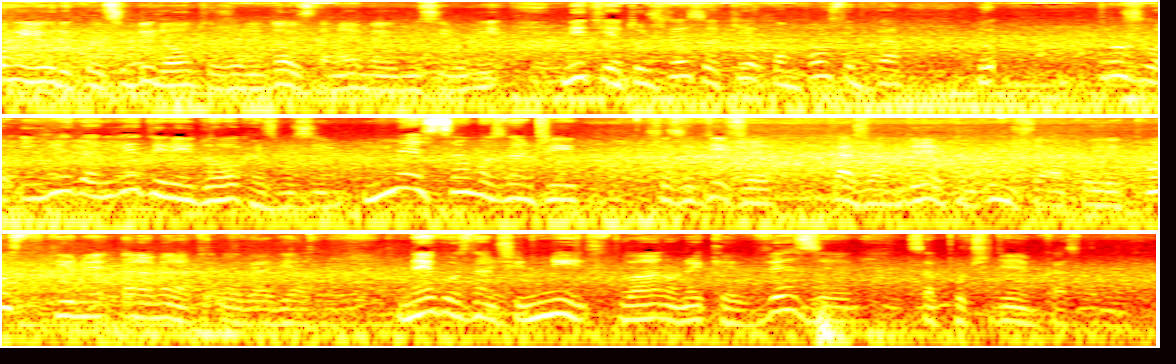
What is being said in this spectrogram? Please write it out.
ovi ljudi koji su bili otuženi doista nemaju, mislim, niti je tužiteljstvo tijekom postupka do, pružilo i jedan jedini dokaz, mislim, ne samo, znači, što se tiče, kažem, direktnog umišljaja koji je konstitutivni element ovoga djela, nego, znači, ni stvarno neke veze sa počinjenjem kaznenog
